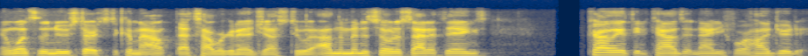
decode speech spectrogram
and once the news starts to come out, that's how we're going to adjust to it. On the Minnesota side of things, Karl-Anthony Towns at 9400.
